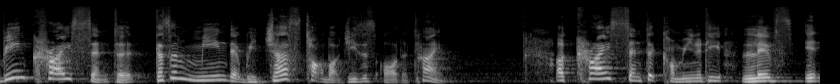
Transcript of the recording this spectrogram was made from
being Christ centered doesn't mean that we just talk about Jesus all the time. A Christ centered community lives it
